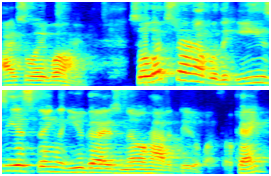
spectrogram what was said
Isolate y. So let's start off with the easiest thing that you guys know how to with, okay?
